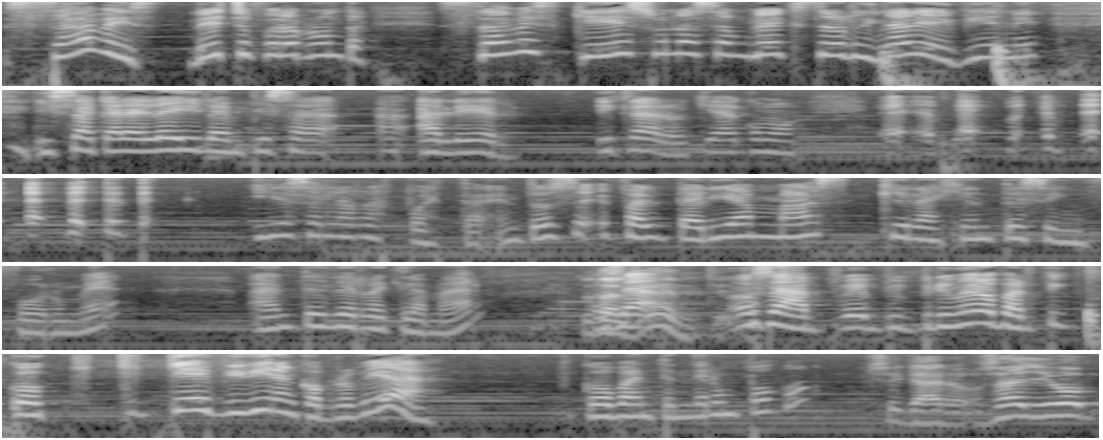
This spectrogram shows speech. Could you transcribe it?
¿Sabes? De hecho fue la pregunta, ¿sabes qué es una asamblea extraordinaria? Y viene y saca la ley y la empieza a, a leer. Y claro, queda como... eh, eh, Y esa es la respuesta. Entonces, faltaría más que la gente se informe antes de reclamar. Totalmente. O sea, o sea pr- pr- primero partir con qué, es vivir en copropiedad. ¿Cómo va a entender un poco? Sí, claro. O sea, yo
